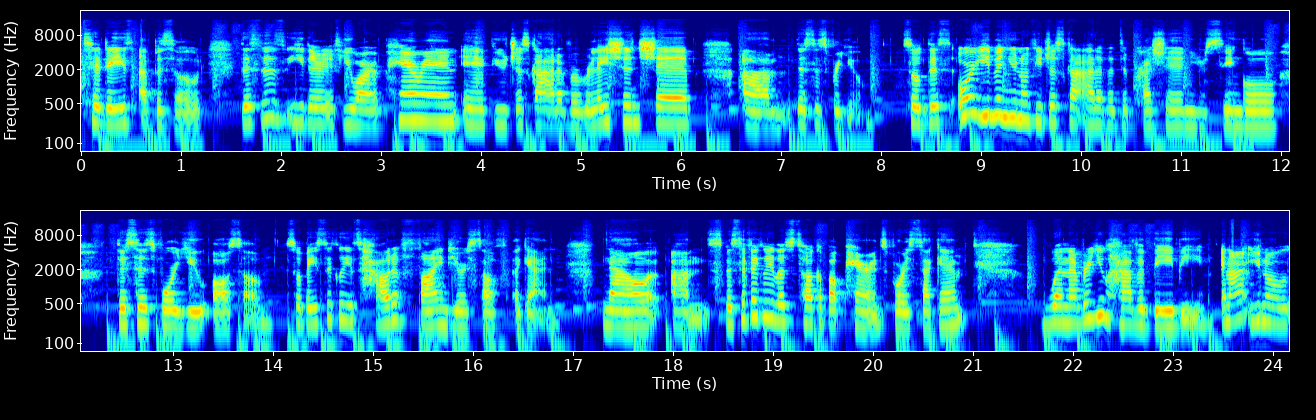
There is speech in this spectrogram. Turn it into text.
today's episode, this is either if you are a parent, if you just got out of a relationship, um, this is for you. So, this, or even, you know, if you just got out of a depression, you're single, this is for you also. So, basically, it's how to find yourself again. Now, um, specifically, let's talk about parents for a second. Whenever you have a baby, and I, you know,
